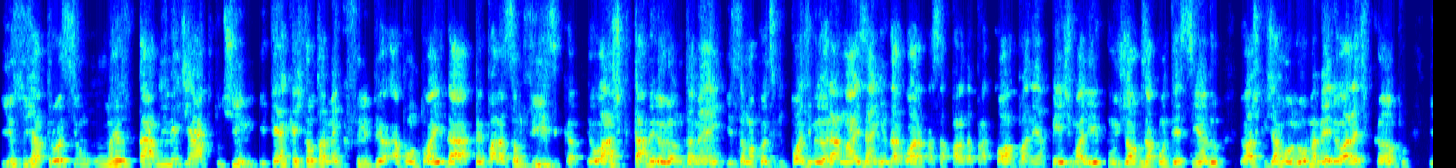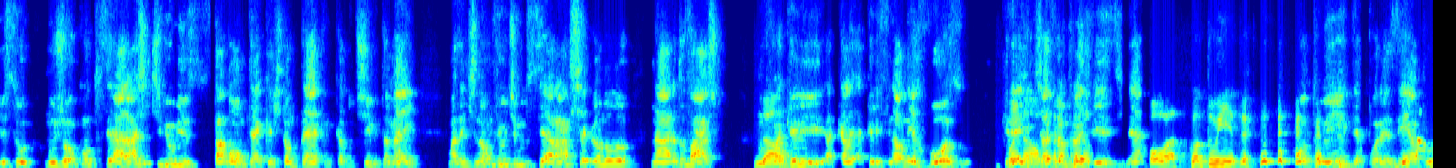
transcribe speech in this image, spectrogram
Isso já trouxe um, resultado imediato pro time. E tem a questão também que o Felipe apontou aí da preparação física. Eu acho que tá melhorando também. Isso é uma coisa que pode melhorar mais ainda agora com essa parada pra Copa, né? Mesmo ali com os jogos acontecendo, eu acho que já rolou uma melhora de campo. Isso, no jogo contra o Ceará, a gente viu isso. Tá bom, tem a questão técnica do time também, mas a gente não viu o time do Ceará chegando na área do Vasco. Não, foi aquele, aquele, aquele final nervoso que Foi a gente não, já viu outras vezes, né? Boa, quanto o Inter. Contra o Inter, por exemplo,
